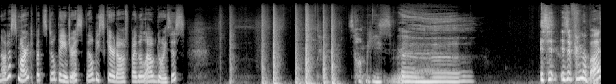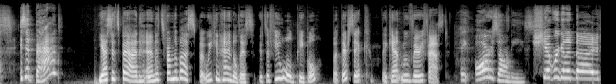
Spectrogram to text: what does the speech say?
not as smart, but still dangerous. They'll be scared off by the loud noises. Zombies. Is it is it from the bus? Is it bad? Yes, it's bad, and it's from the bus, but we can handle this. It's a few old people, but they're sick. They can't move very fast. They are zombies. Shit, we're gonna die.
